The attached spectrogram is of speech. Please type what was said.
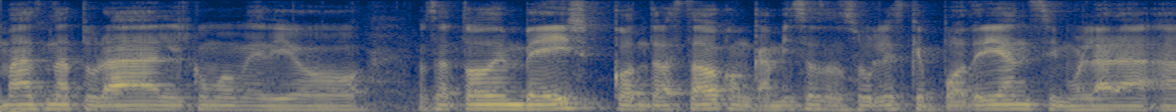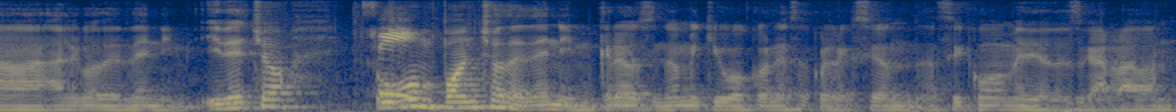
más natural, como medio, o sea, todo en beige, contrastado con camisas azules que podrían simular a, a algo de denim. Y de hecho, Sí. hubo un poncho de denim, creo, si no me equivoco, en esa colección, así como medio desgarradón.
